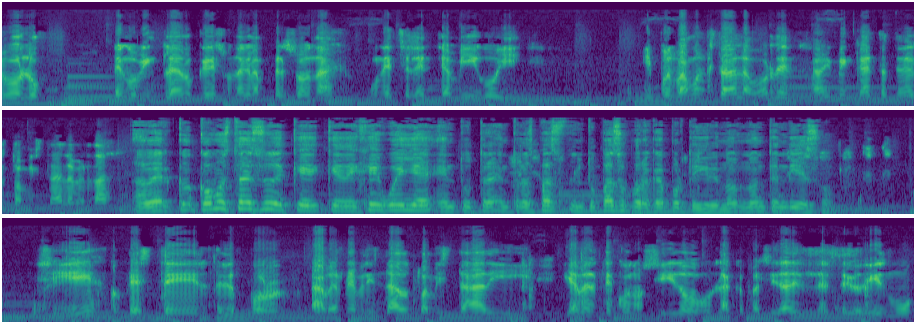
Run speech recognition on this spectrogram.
yo lo tengo bien claro que eres una gran persona, un excelente amigo y, y pues vamos a estar a la orden. A mí me encanta tener tu amistad, la verdad. A ver, ¿cómo- ¿cómo está eso de que, que dejé huella en tu, tra- en, tu traspaso- en tu paso por acá por Tigre? No, no entendí eso. Sí, este, por haberme brindado tu amistad y, y haberte conocido la capacidad del, del periodismo.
